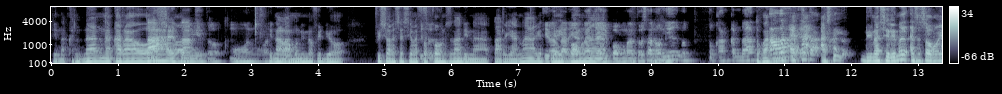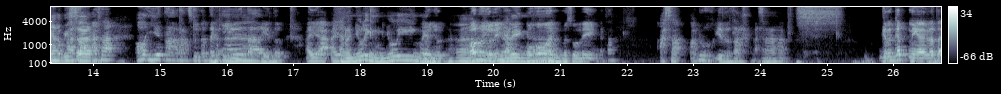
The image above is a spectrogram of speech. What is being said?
tina kendang na karaos tah eta tadi. gitu. Mohon mohon. Tina lamun dina video visualisasi Visual- performance-na dina tariana gitu tariana jaipongna. jaipongna terus anu Hmm. ieu nu tukang kendang tukang kendang eta asli dina sirina asa somoya asa bisa asa oh iya tah orang Sunda teh kieu tah Ah, gitu aya aya anu nyuling nyuling lain. Nyul- Heeh. oh nu nyuling ya Nyuling, mohon heeh. nusuling eta asa aduh gitu tah asa greget nih kata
